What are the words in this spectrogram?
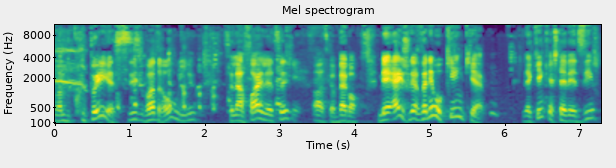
On va me couper, si c'est pas drôle. C'est l'affaire, là, tu sais. Ah, en tout cas, ben bon. Mais, hey, je voulais revenir au kink. Le kink que je t'avais dit,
